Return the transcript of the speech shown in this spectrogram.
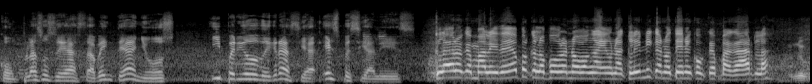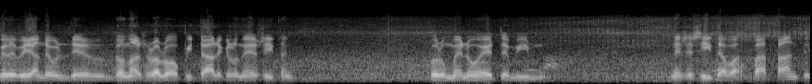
con plazos de hasta 20 años y periodo de gracia especiales. Claro que mala idea porque los pobres no van a ir a una clínica, no tienen con qué pagarla. Lo que deberían de, donárselo a los hospitales que lo necesitan. Por lo menos este mismo necesita bastante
